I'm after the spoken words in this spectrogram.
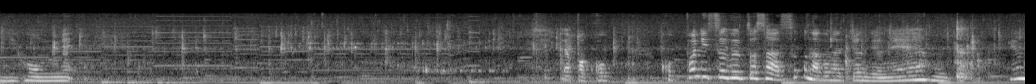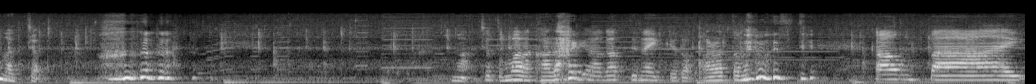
2本目。やっぱココップにすぐとさすぐなくなっちゃうんだよねほんと。嫌になっちゃう。まあちょっとまだ唐揚げ上がってないけど改めまして。乾杯。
